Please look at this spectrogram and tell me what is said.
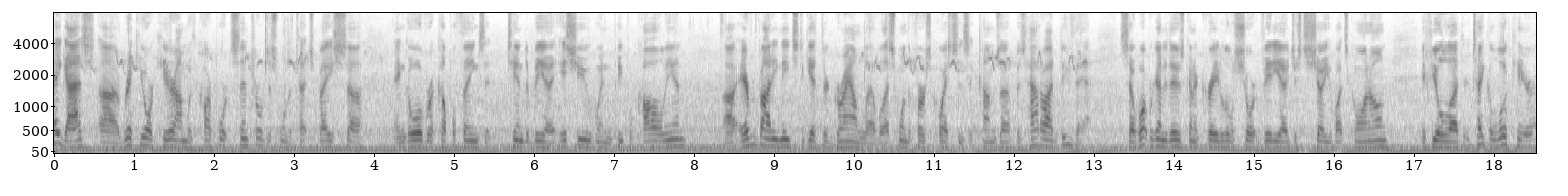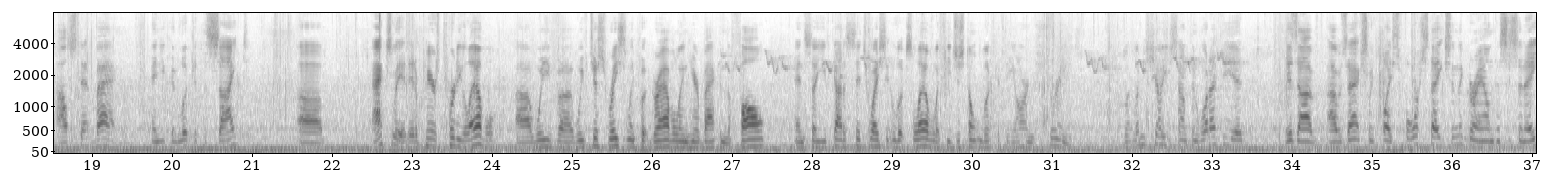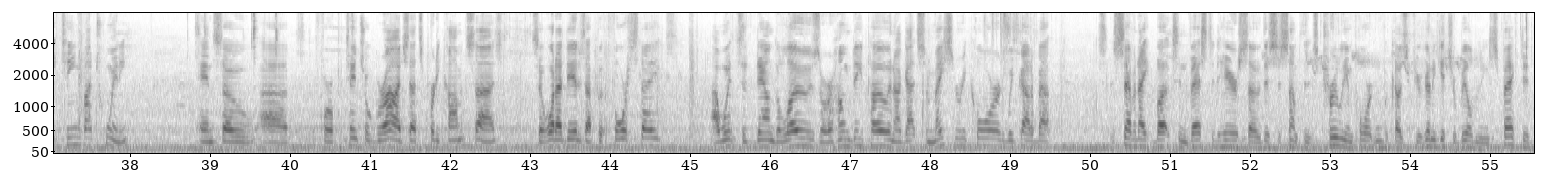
Hey guys, uh, Rick York here. I'm with Carport Central. Just want to touch base uh, and go over a couple things that tend to be an issue when people call in. Uh, everybody needs to get their ground level. That's one of the first questions that comes up is how do I do that? So what we're going to do is going to create a little short video just to show you what's going on. If you'll uh, take a look here, I'll step back and you can look at the site. Uh, actually, it, it, appears pretty level. Uh, we've, we've just recently put gravel in here back in the fall. And so you've got a situation that looks level if you just don't look at the orange strings. But let me show you something. What I did is I, I was actually placed four stakes in the ground. This is an 18 by 20. And so uh, for a potential garage, that's pretty common size. So what I did is I put four stakes. I went to down to Lowe's or Home Depot and I got some masonry cord. We've got about seven, eight bucks invested here. So this is something that's truly important because if you're gonna get your building inspected,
